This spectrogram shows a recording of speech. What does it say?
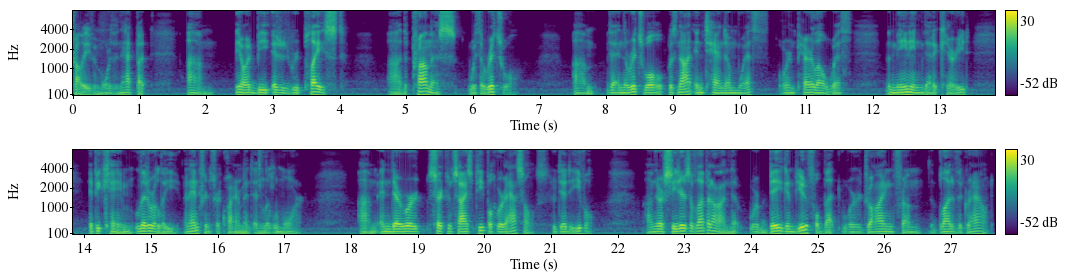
probably even more than that, but um, you know it'd be it had replaced uh, the promise with a ritual. Um, and the ritual was not in tandem with or in parallel with the meaning that it carried. It became literally an entrance requirement and little more. Um, and there were circumcised people who were assholes, who did evil. Um, there were cedars of Lebanon that were big and beautiful, but were drawing from the blood of the ground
